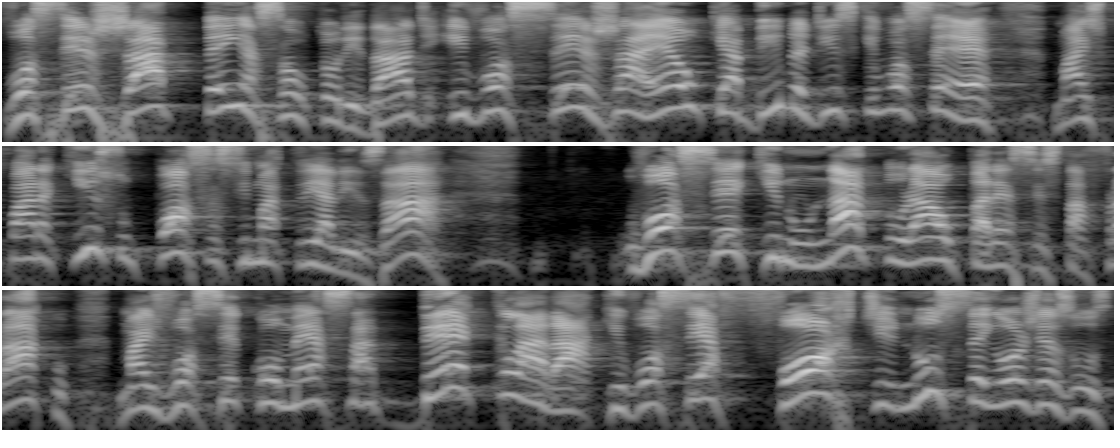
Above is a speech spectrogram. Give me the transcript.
você já tem essa autoridade e você já é o que a Bíblia diz que você é. Mas para que isso possa se materializar, você que no natural parece estar fraco, mas você começa a declarar que você é forte no Senhor Jesus.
